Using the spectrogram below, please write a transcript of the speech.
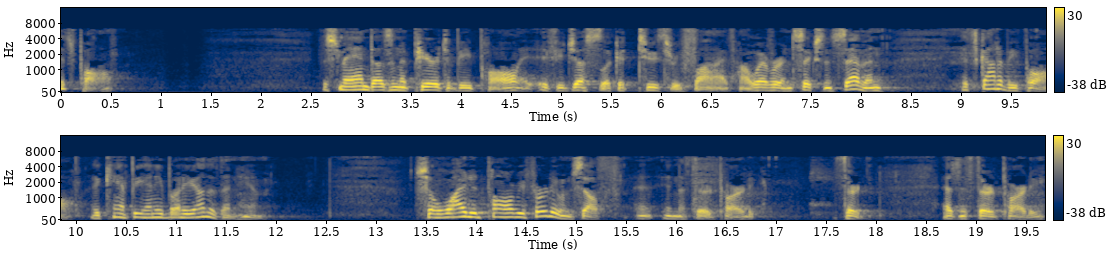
It's Paul. This man doesn't appear to be Paul if you just look at 2 through 5. However, in 6 and 7, it's got to be Paul. It can't be anybody other than him. So why did Paul refer to himself in the third party? Third, as a third party.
